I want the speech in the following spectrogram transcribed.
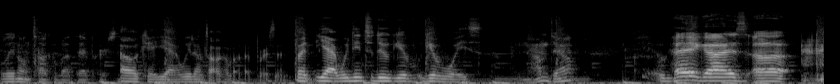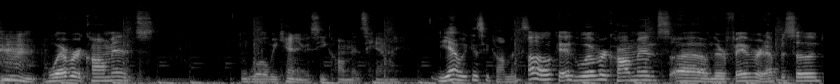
We don't talk about that person. Oh, okay, yeah, we don't talk about that person. But yeah, we need to do give giveaways. I'm down. Hey guys, uh, whoever comments, well, we can't even see comments, can we? Yeah, we can see comments. Oh, okay. Whoever comments um, their favorite episode,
